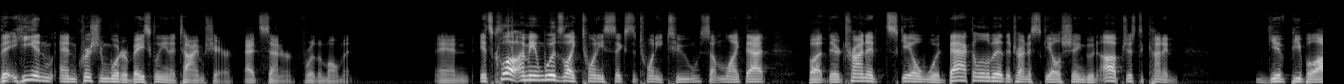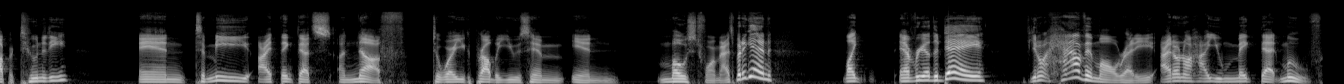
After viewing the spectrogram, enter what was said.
he and, and Christian Wood are basically in a timeshare at center for the moment. And it's close. I mean, Wood's like 26 to 22, something like that. But they're trying to scale Wood back a little bit. They're trying to scale Sengun up just to kind of give people opportunity. And to me, I think that's enough to where you could probably use him in most formats. But again, like every other day, if you don't have him already, I don't know how you make that move.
